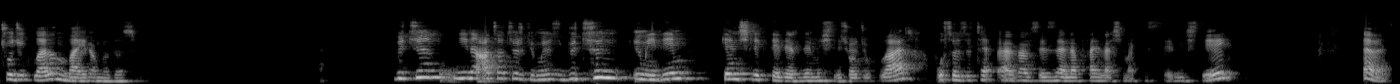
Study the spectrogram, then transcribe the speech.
çocukların bayramıdır. Bütün yine Atatürk'ümüz bütün ümidim gençliktedir demişti çocuklar. Bu sözü tekrardan sizlerle paylaşmak istemiştik. Evet.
